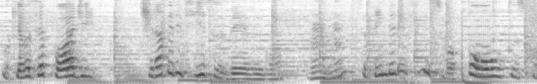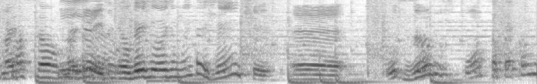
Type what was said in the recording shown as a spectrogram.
porque você pode tirar benefícios deles, né? Uhum. Você tem benefício, pontos, Mas- pontuação. Mas Isso. aí, eu vejo hoje muita gente é, usando os pontos até como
